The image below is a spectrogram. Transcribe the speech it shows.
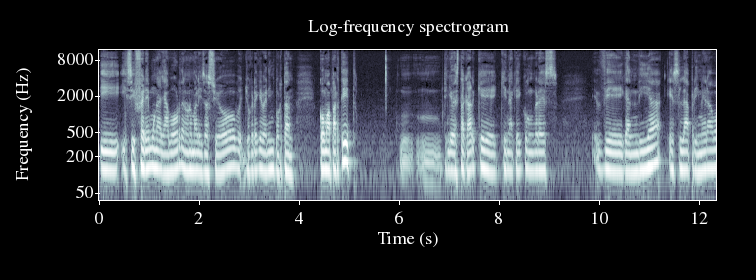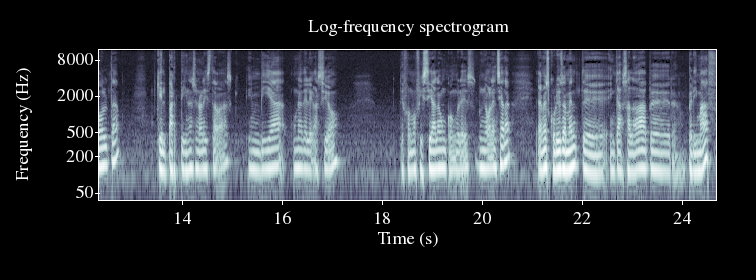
i, i si farem una llavor de normalització, jo crec que ben important. Com a partit, tinc que destacar que, que en aquell congrés de Gandia és la primera volta que el Partit Nacionalista Basc envia una delegació de forma oficial a un congrés d'Unió Valenciana a més, curiosament, eh, encapçalada per, per Imaz,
